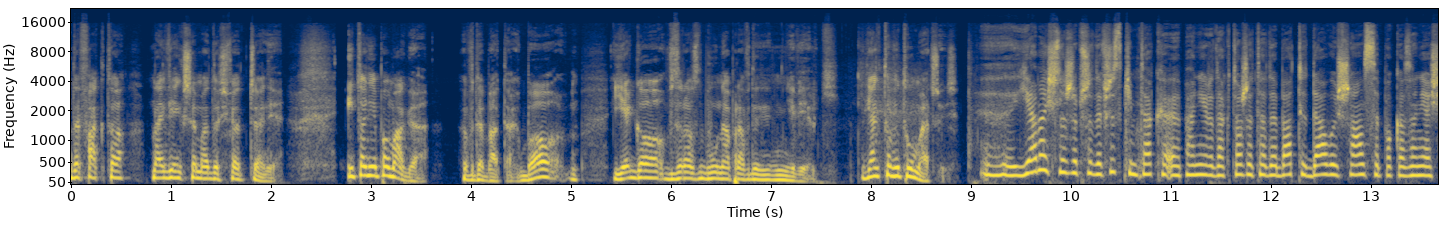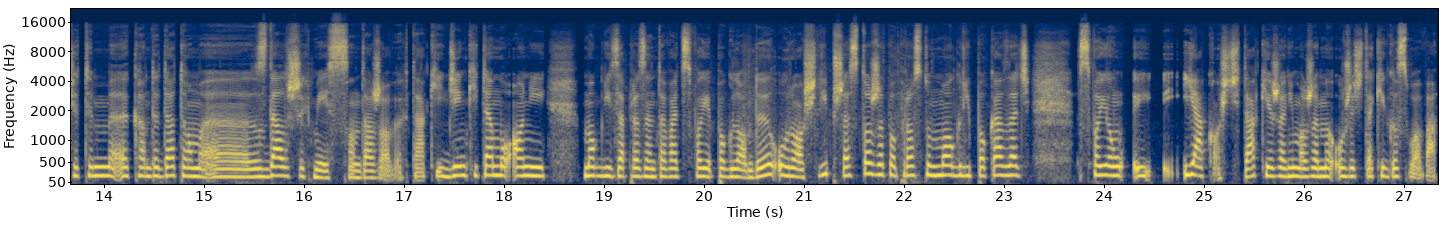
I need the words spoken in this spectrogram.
De facto największe ma doświadczenie. I to nie pomaga w debatach, bo jego wzrost był naprawdę niewielki. Jak to wytłumaczyć? Y, Ja myślę, że przede wszystkim tak, e, panie redaktorze, te debaty dały szansę pokazania się tym e, kandydatom e, z dalszych miejsc sondażowych, tak? I dzięki temu oni mogli zaprezentować swoje poglądy, urośli przez to, że po prostu mogli pokazać swoją y, jakość, tak? Jeżeli możemy użyć takiego słowa.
